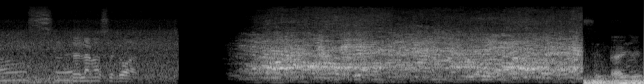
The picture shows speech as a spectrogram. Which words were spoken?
Cours de la Macédoine. Salut.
